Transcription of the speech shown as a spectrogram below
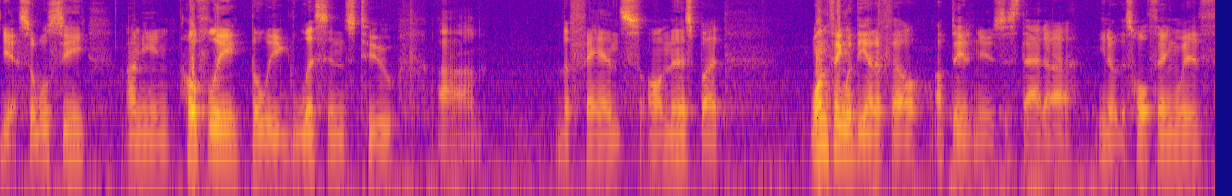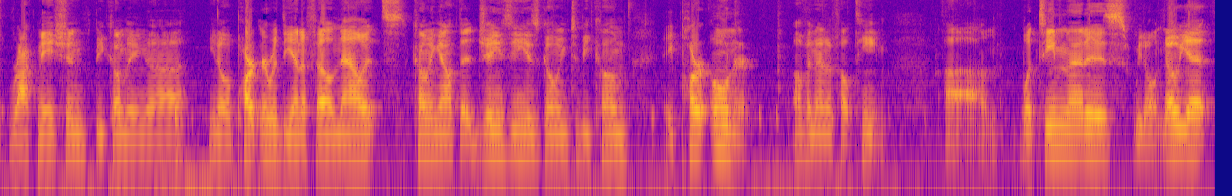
Yeah so we'll see. I mean hopefully the league listens to um, the fans on this but one thing with the nfl updated news is that uh, you know this whole thing with roc nation becoming uh, you know a partner with the nfl now it's coming out that jay-z is going to become a part owner of an nfl team Um, what team that is, we don't know yet.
